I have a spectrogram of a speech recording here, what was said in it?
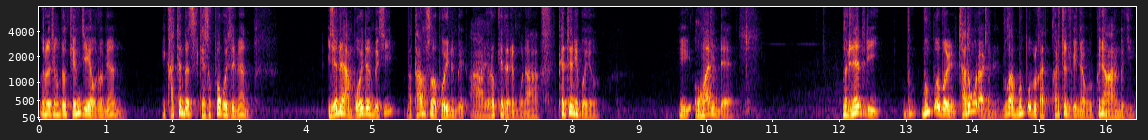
어느 정도 경지에 오르면 같은 것을 계속 보고 있으면 이전에 안 보이던 것이 다음 수가 보이는 거예요. 아, 이렇게 되는구나. 패턴이 보여. 이 옹알인데 어린애들이 문법을 자동으로 알잖아요. 누가 문법을 가르쳐 주겠냐고. 그냥 아는 거지.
